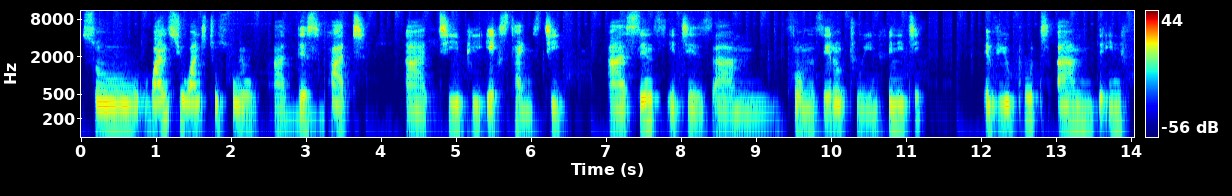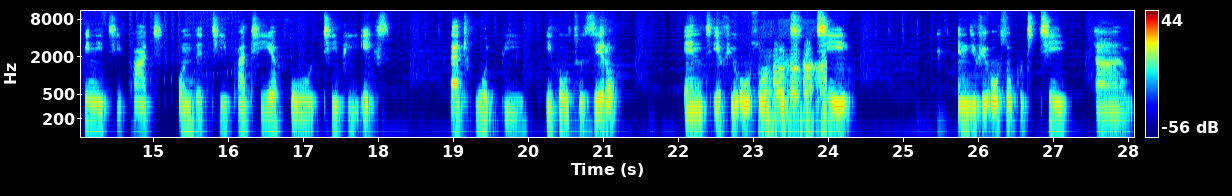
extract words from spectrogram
So once you want to solve uh, this part, uh, TPX times T, uh, since it is um, from zero to infinity, if you put um, the infinity part on the T part here for TPX, that would be equal to zero. And if you also put T, and if you also put T um,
